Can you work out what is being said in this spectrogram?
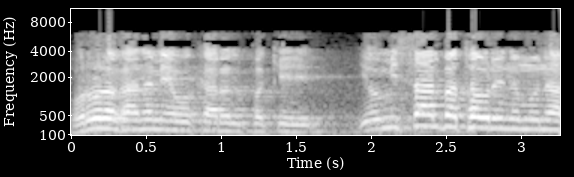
ورور غنمه وکړل پکې یو مثال به تور نمونه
